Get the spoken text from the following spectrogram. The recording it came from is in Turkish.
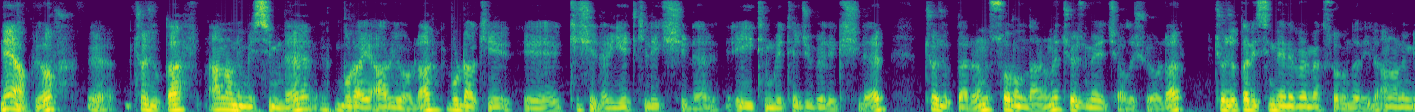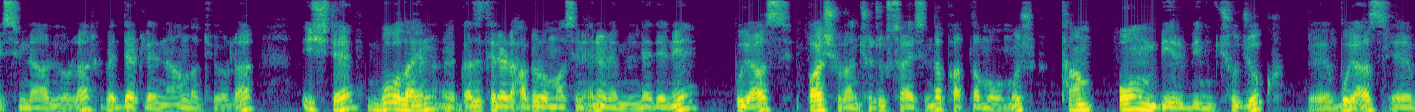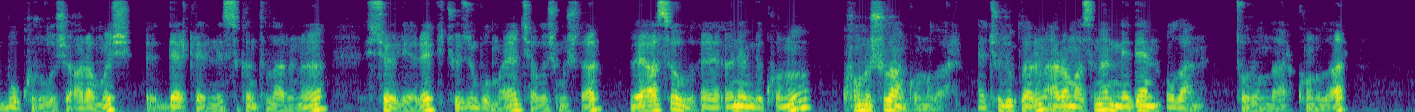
Ne yapıyor? Ee, çocuklar anonim isimle burayı arıyorlar. Buradaki e, kişiler, yetkili kişiler, eğitimli, tecrübeli kişiler çocukların sorunlarını çözmeye çalışıyorlar. Çocuklar isimlerini vermek zorunda değil. Anonim isimle arıyorlar ve dertlerini anlatıyorlar. İşte bu olayın e, gazetelerde haber olmasının en önemli nedeni bu yaz başvuran çocuk sayesinde patlama olmuş. Tam 11 bin çocuk e, bu yaz e, bu kuruluşu aramış, e, dertlerini, sıkıntılarını söyleyerek çözüm bulmaya çalışmışlar. Ve asıl önemli konu konuşulan konular. Çocukların aramasına neden olan sorunlar, konular.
